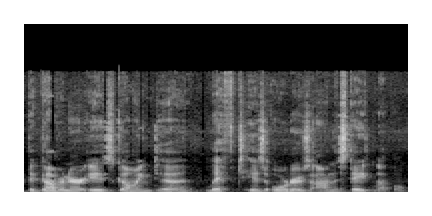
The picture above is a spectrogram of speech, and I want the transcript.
the governor is going to lift his orders on the state level.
